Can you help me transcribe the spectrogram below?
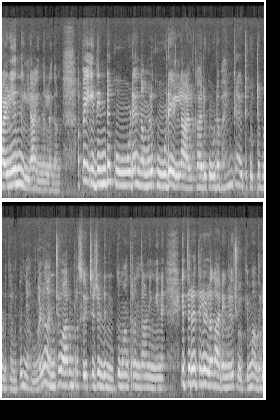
കഴിയുന്നില്ല എന്നുള്ളതാണ്. അപ്പോൾ ഇതിന്റെ കൂടെ നമ്മൾ കൂടെയുള്ള ആൾക്കാർ കൂടെ ഭയങ്കരമായിട്ട് കുറ്റപ്പെടുത്തുകയാണ്. അപ്പോൾ ഞങ്ങൾ അഞ്ചും ആറും പ്രസവിച്ചിട്ടുണ്ട്. നിങ്ങൾക്ക് മാത്രം എന്താണ് ഇങ്ങനെ ഇത്തരത്തിലുള്ള കാര്യങ്ങൾ ചോദിക്കുമ്പോൾ അവർ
